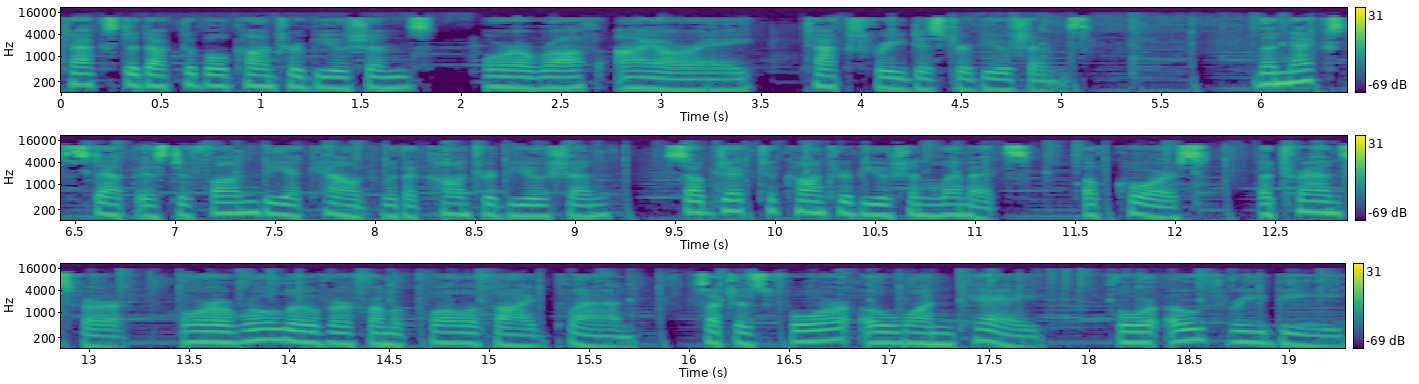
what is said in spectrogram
tax-deductible contributions, or a Roth IRA, tax-free distributions. The next step is to fund the account with a contribution, subject to contribution limits, of course, a transfer, or a rollover from a qualified plan, such as 401k, 403b,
